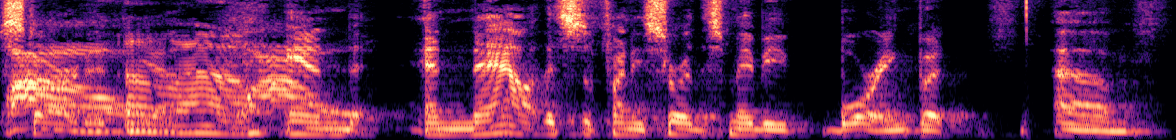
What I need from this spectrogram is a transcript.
started. Oh, yeah. wow. And and now this is a funny story. This may be boring, but um,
